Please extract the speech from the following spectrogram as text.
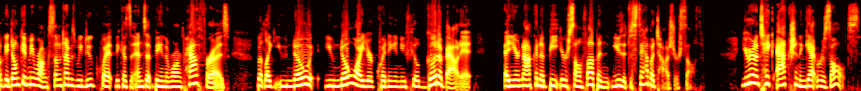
okay, don't get me wrong, sometimes we do quit because it ends up being the wrong path for us. But like, you know, you know why you're quitting and you feel good about it. And you're not going to beat yourself up and use it to sabotage yourself. You're going to take action and get results.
